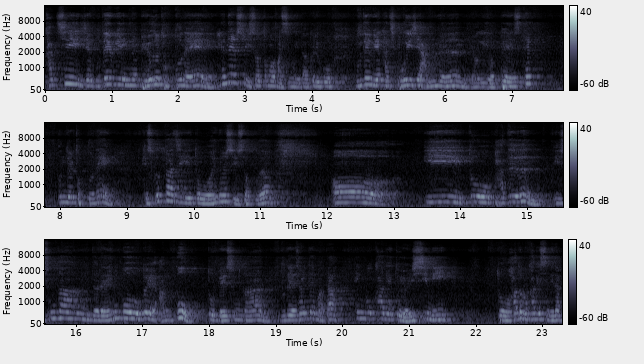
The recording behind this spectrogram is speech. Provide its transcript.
같이 이제 무대 위에 있는 배우들 덕분에 해낼 수 있었던 것 같습니다. 그리고 무대 위에 같이 보이지 않는 여기 옆에 스태프분들 덕분에 계속 끝까지 또 해낼 수 있었고요. 어, 이 또 받은 이 순간들의 행복을 안고 또 매 순간 무대에 설 때마다 행복하게 또 열심히 또 하도록 하겠습니다.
